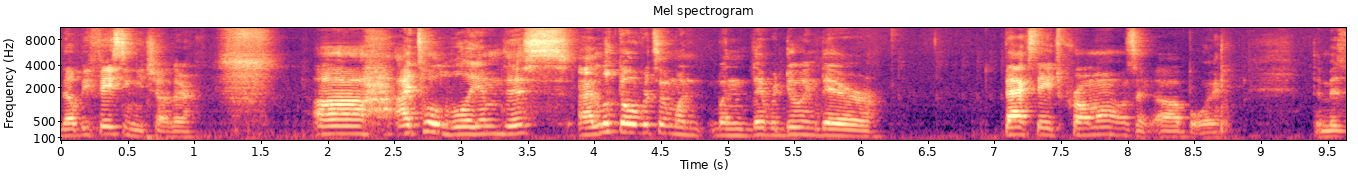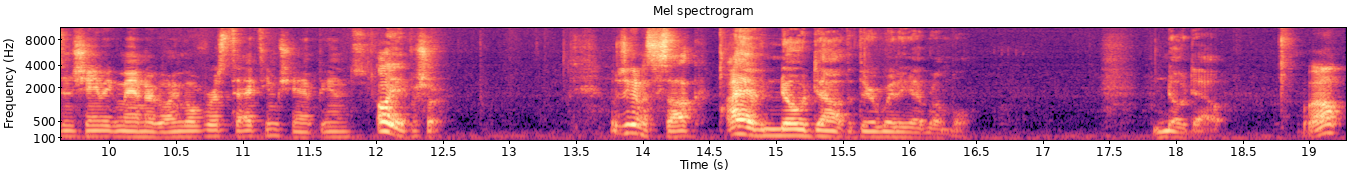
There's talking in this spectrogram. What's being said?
they'll be facing each other. uh, I told William this. I looked over to him when, when they were doing their backstage promo. I was like, oh boy. The Miz and Shane McMahon are going over as tag team champions. Oh yeah, for sure. Which is gonna suck. I have no doubt that they're winning at Rumble. No doubt. Well,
